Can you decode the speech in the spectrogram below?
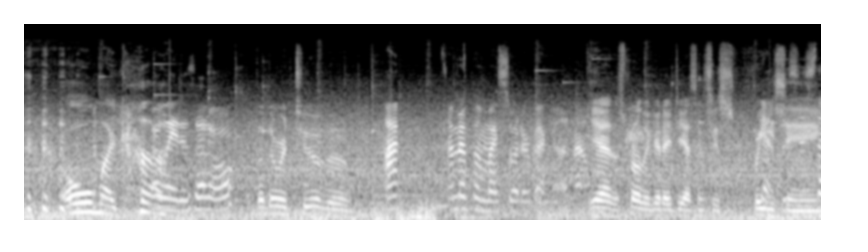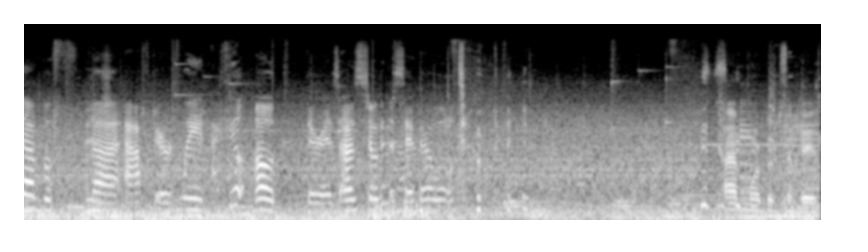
oh my god. oh wait, is that all? I thought there were two of them. I, I'm gonna put my sweater back on now. Yeah, that's probably a good idea since it's Yeah, freezing. this is the, bef- the after. Wait, I feel. Oh, there is. I was still gonna say they're a little too big. I have more boobs than this.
